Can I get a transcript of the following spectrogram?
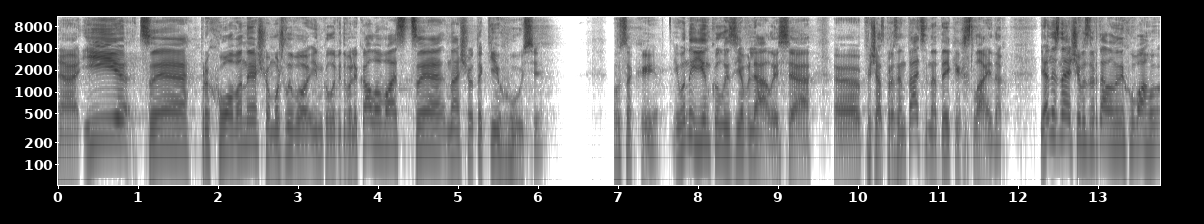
Е, І це приховане, що можливо інколи відволікало вас. Це наші такі гусі. Гусаки. І вони інколи з'являлися е, під час презентації на деяких слайдах. Я не знаю, чи ви звертали на них увагу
